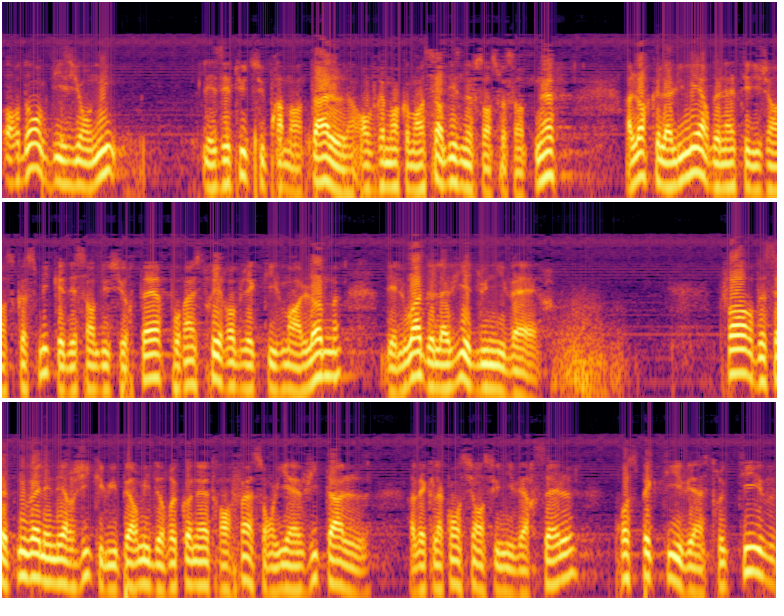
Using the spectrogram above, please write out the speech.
Or donc, disions-nous, les études supramentales ont vraiment commencé en 1969, alors que la lumière de l'intelligence cosmique est descendue sur Terre pour instruire objectivement l'homme des lois de la vie et de l'univers. Fort de cette nouvelle énergie qui lui permit de reconnaître enfin son lien vital avec la conscience universelle, prospective et instructive,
